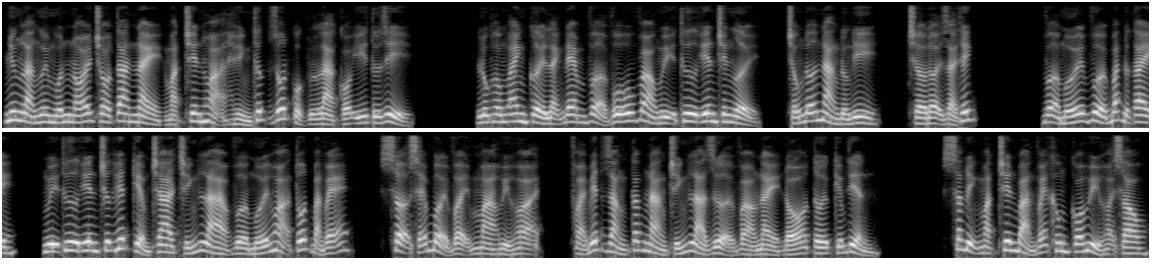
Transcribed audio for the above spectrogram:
nhưng là ngươi muốn nói cho ta này mặt trên họa hình thức rốt cuộc là có ý tứ gì. Lục Hồng Anh cười lạnh đem vợ vỗ vào Ngụy Thư Yên trên người, chống đỡ nàng đường đi, chờ đợi giải thích. Vợ mới vừa bắt được tay, Ngụy Thư Yên trước hết kiểm tra chính là vừa mới họa tốt bản vẽ, sợ sẽ bởi vậy mà hủy hoại, phải biết rằng các nàng chính là dựa vào này đó tới kiếm tiền. Xác định mặt trên bản vẽ không có hủy hoại sau,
